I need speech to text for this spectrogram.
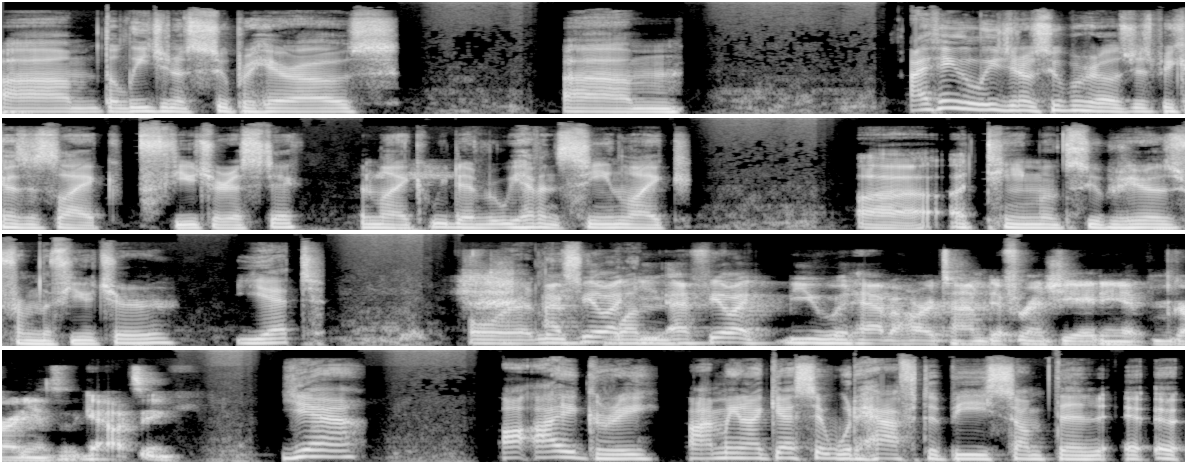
Um, the Legion of Superheroes. Um, I think the Legion of Superheroes just because it's like futuristic and like we never we haven't seen like uh, a team of superheroes from the future yet, or at I least feel like one. you, I feel like you would have a hard time differentiating it from Guardians of the Galaxy. Yeah, I, I agree. I mean, I guess it would have to be something. It,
